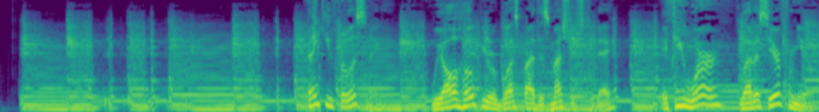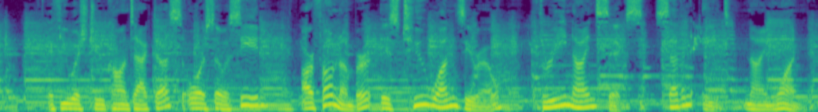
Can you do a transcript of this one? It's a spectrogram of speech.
Thank you for listening. We all hope you were blessed by this message today. If you were, let us hear from you. If you wish to contact us or sow a seed, our phone number is 210 396 7891.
